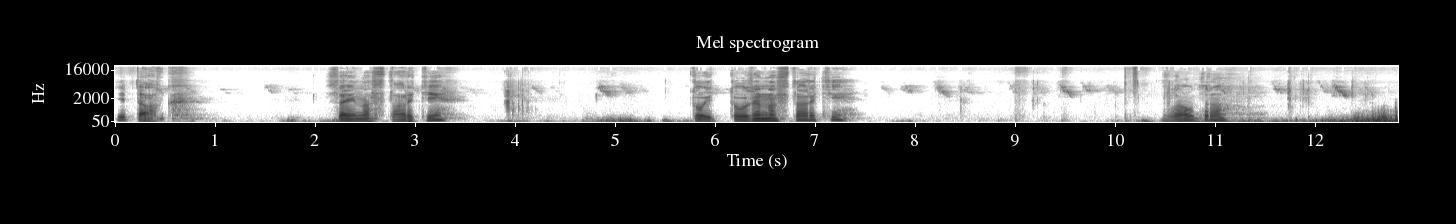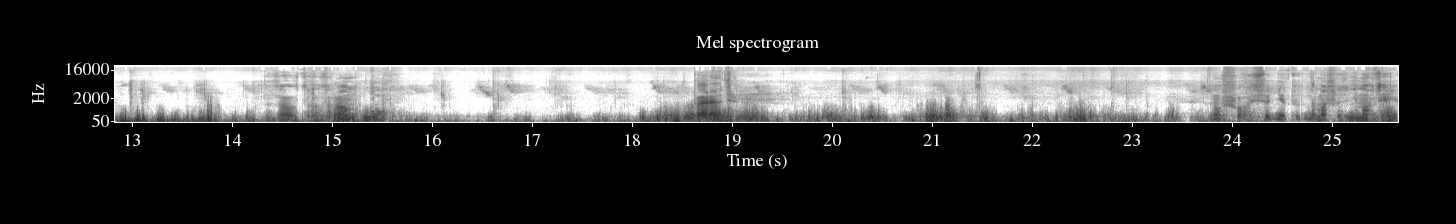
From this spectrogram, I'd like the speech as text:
І так. Цей на старті. Той теж на старті. Завтра. Завтра зранку. Вперед. Що, сьогодні тут нема що знімати.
